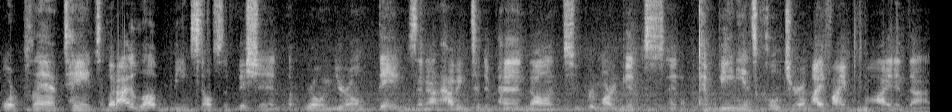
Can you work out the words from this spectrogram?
or plantains. But I love being self sufficient of growing your own things and not having to depend on supermarkets and convenience culture. I find pride in that.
